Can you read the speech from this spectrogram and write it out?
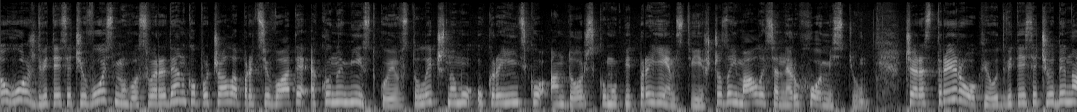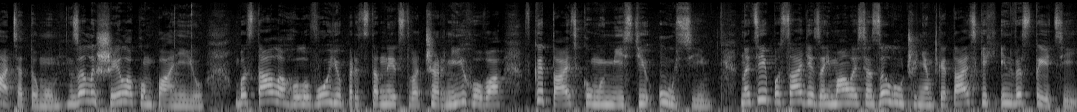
Того ж 2008-го Свериденко почала працювати економісткою в столичному українсько-андорському підприємстві, що займалося нерухомістю. Через три роки, у 2011-му, залишила компанію, бо стала головою представництва Чернігова в китайському місті Усі. На цій посаді займалася залученням китайських інвестицій.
